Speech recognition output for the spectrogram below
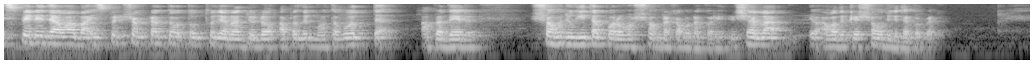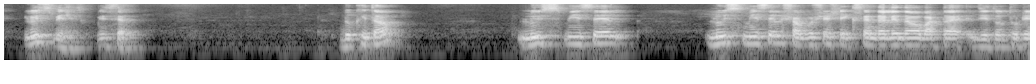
স্পেনে যাওয়া বা স্পেন সংক্রান্ত তথ্য জানার জন্য আপনাদের মতামত, আপনাদের সহযোগিতা, পরামর্শ আমরা কামনা করি। ইনশাআল্লাহ আমাদেরকে সহযোগিতা করবেন। Louis Mill Michel. দুঃখিত। লুইস মিসেল লুইস মিসেল সর্বশেষ এক স্যান্ডালে দেওয়া বার্তায় যে তথ্যটি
